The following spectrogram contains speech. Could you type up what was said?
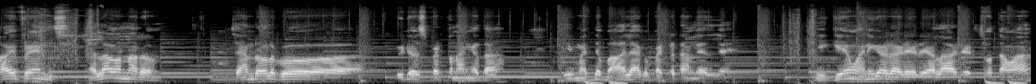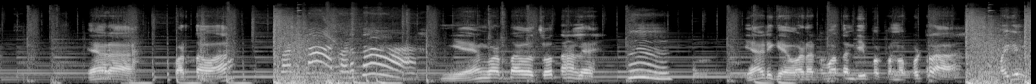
హాయ్ ఫ్రెండ్స్ ఎలా ఉన్నారు? చాలా రోజులకు వీడియోస్ పెడుతున్నాం కదా. ఈ మధ్య బాగాలేక పెట్టడం లేదులే. ఈ గేమ్ అనిగాడు ఆడాడు. ఎలా ఆడాడు చూద్దామా? కొడతావా? కొడతా కొడతా. ఏం కొడతావో చూద్దాంలే. ఏడికే వాడు అట్ట మొత్తం డీ పక్కన కుట్రా పగిలి.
